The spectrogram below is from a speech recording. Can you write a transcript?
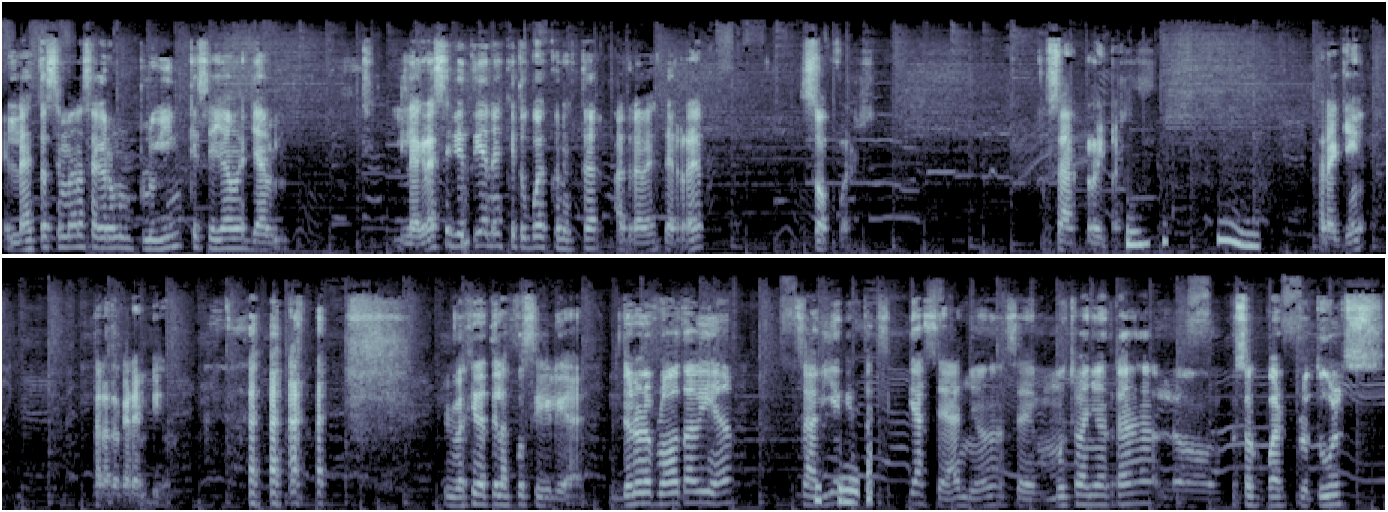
en la de esta semana sacaron un plugin que se llama Yamin. Y la gracia que tiene es que tú puedes conectar a través de red software. O sea, Reaper. Mm. ¿Para qué? Para tocar en vivo. Imagínate las posibilidades. Yo no lo he probado todavía. Sabía que existía hace años, hace muchos años atrás. Lo empezó a ocupar Pro Tools.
